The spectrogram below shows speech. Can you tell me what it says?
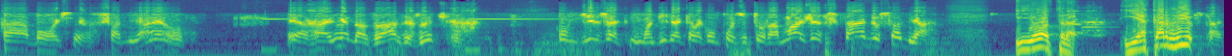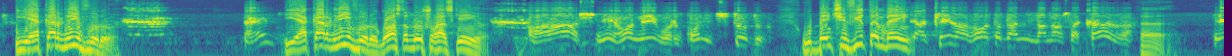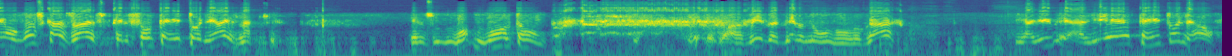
Ah, bom, isso, sabiá é, o, é a rainha das aves, né, tia? Como diz, como diz aquela compositora, a majestade do sabiá. E outra, e é, carni e é carnívoro. Hein? E é carnívoro, gosta um churrasquinho. Ah, sim, onívoro, come de tudo. O Bentivi também. Aqui na volta da, da nossa casa, Ah, tem alguns casais, porque eles são territoriais, né? Eles mo- montam a vida deles num, num lugar e ali, ali é territorial.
